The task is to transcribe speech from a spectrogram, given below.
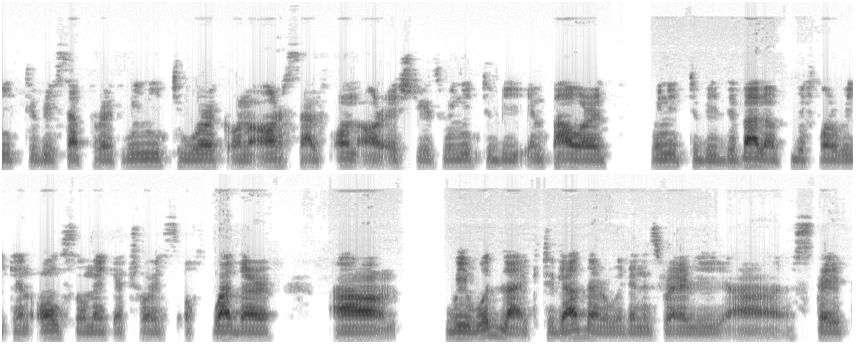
need to be separate. We need to work on ourselves, on our issues. We need to be empowered. We need to be developed before we can also make a choice of whether um, we would like together with an Israeli uh, state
